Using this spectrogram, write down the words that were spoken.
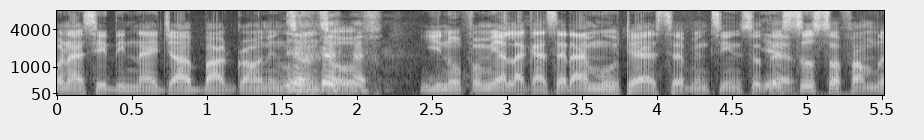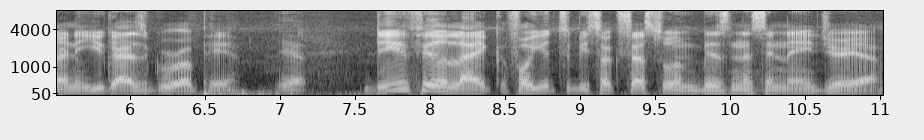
when I say the Niger background in terms of you know, for me, like I said, I moved here at 17, so Yeah. there's still stuff I'm learning. You guys grew up here. Yeah. Do you feel like for you to be successful in business in Nigeria,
